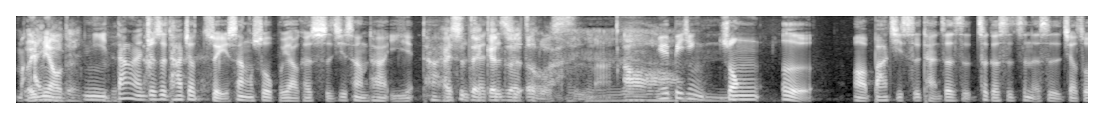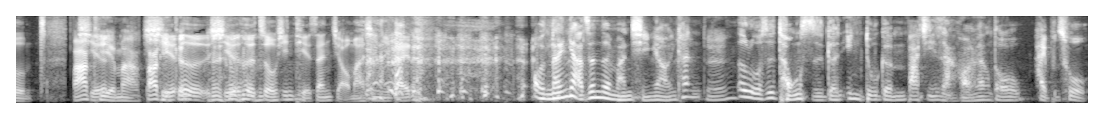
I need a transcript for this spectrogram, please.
微妙的。你当然就是他就嘴上说不要，可实际上他一他还是在支持俄罗斯嘛。哦，因为毕竟中俄。哦，巴基斯坦，这是这个是真的是叫做巴铁嘛，邪恶邪恶轴心铁三角嘛，新一代的。哦，南亚真的蛮奇妙。你看，俄罗斯同时跟印度跟巴基斯坦好像都还不错。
